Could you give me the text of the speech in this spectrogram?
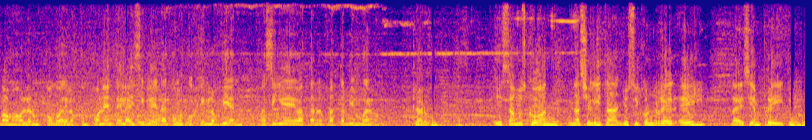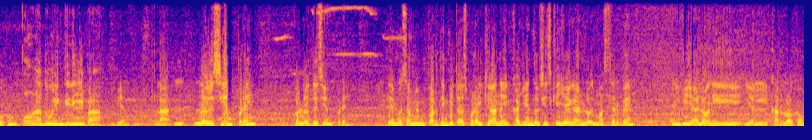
vamos, a hablar un poco de los componentes de la bicicleta, cómo escogerlos bien, así que va a estar, va a estar bien bueno. Claro. Estamos con una chelita, yo estoy con Red Ale, la de siempre, y tú un poco. Con una tubengueripa, Bien, la- lo de siempre con los de siempre. Tenemos también un par de invitados por ahí que van a ir cayendo, si es que llegan los Master B, el Villalón y, y el Carloco.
